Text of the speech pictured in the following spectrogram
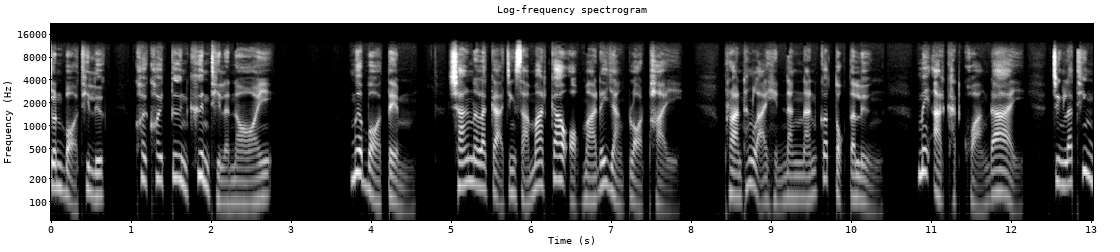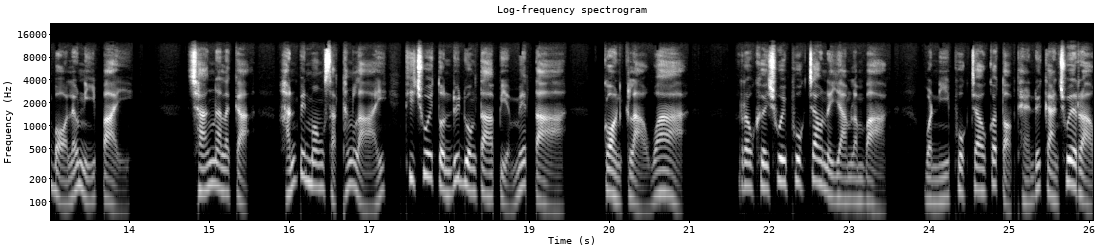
จนบ่อที่ลึกค่อยๆ ตื้นขึ้นทีละน้อย เมื่อบ่อเต็ม ช้างนาลกะจึงสามารถก้าวออกมาได้อย่างปลอดภัย พรานทั้งหลายเห็นดังนั้นก็ตกตะลึง ไม่อาจขัดขวางได้ จึงละทิ้งบ่อแล้วหนีไป ช้างนาลกะหันไปมองสัตว์ทั้งหลายที่ช่วยตนด้วยดวงตาเปี่ยมเมตตา ก่อนกล่าวว่า เราเคยช่วยพวกเจ้าในยามลำบาก วันนี้พวกเจ้าก็ตอบแทนด้วยการช่วยเรา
